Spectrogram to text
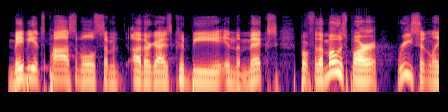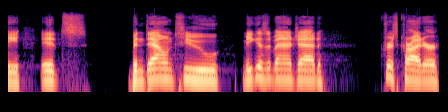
Maybe it's possible some other guys could be in the mix, but for the most part, recently it's been down to Mika Zibanejad, Chris Kreider,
